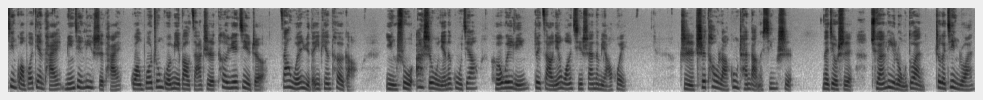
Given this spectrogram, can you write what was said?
进广播电台、民进历史台广播《中国密报》杂志特约记者张文宇的一篇特稿，引述二十五年的故交何威林对早年王岐山的描绘，只吃透了共产党的心事，那就是权力垄断这个痉挛，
